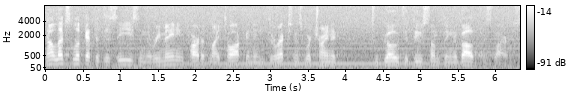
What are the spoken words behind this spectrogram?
Now let's look at the disease in the remaining part of my talk and in directions we're trying to, to go to do something about this virus.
